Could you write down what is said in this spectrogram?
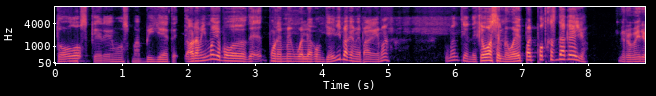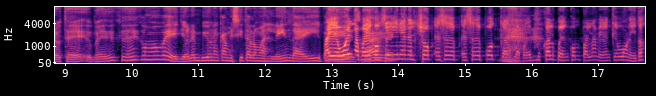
Todos queremos más billetes. Ahora mismo yo puedo ponerme en huelga con JD para que me pague más. ¿Tú me entiendes? ¿Qué voy a hacer? ¿Me voy a ir para el podcast de aquello? Pero mire, usted, usted cómo ve, yo le envío una camisita lo más linda ahí. Para Oye, la puedes conseguir en el shop ese de, ese de podcast, la pueden buscar, pueden comprarla, miren qué bonita.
